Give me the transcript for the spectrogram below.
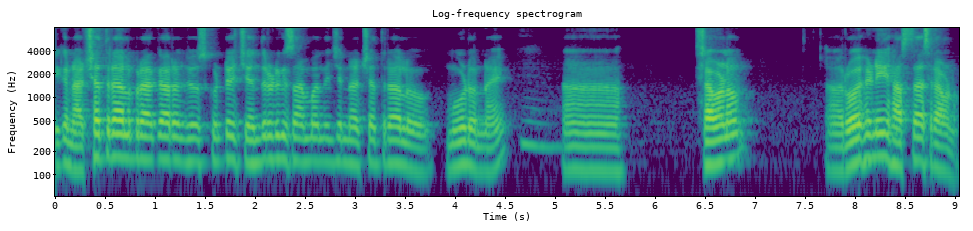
ఇక నక్షత్రాల ప్రకారం చూసుకుంటే చంద్రుడికి సంబంధించిన నక్షత్రాలు మూడు ఉన్నాయి. శ్రవణం రోహిణి హస్త శ్రవణం.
